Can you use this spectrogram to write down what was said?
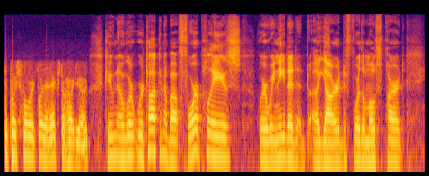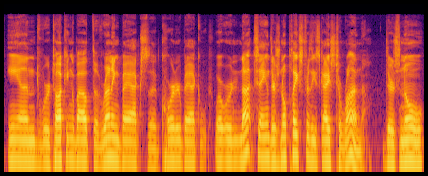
to push forward for that extra hard yard. Okay, now we're we're talking about four plays where we needed a yard for the most part, and we're talking about the running backs, the quarterback. Where we're not saying there's no place for these guys to run. There's no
